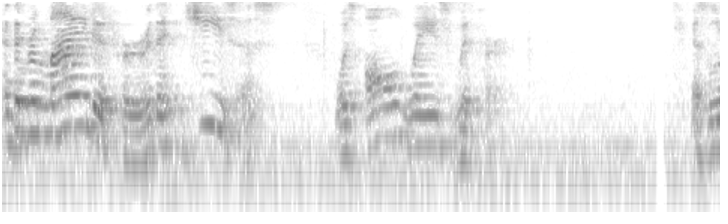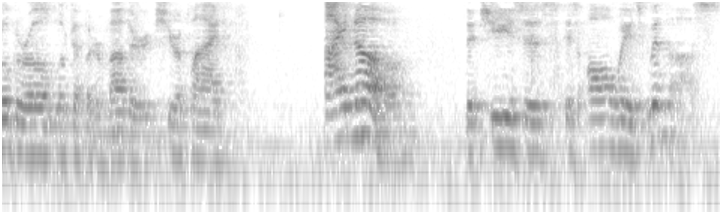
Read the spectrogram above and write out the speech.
and then reminded her that jesus was always with her as the little girl looked up at her mother, she replied, I know that Jesus is always with us,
